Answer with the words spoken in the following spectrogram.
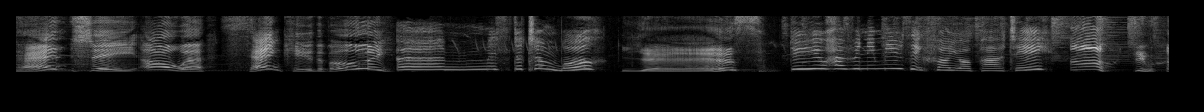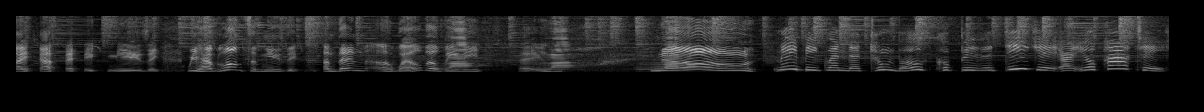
fancy. Oh, uh, thank you, the boy. Um, Mr. Tumble? Yes? Do you have any music for your party? Oh, do I have any music? We have lots of music, and then, uh, well, there'll be the. Uh, no! Maybe Grandad Tumble could be the DJ at your party.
